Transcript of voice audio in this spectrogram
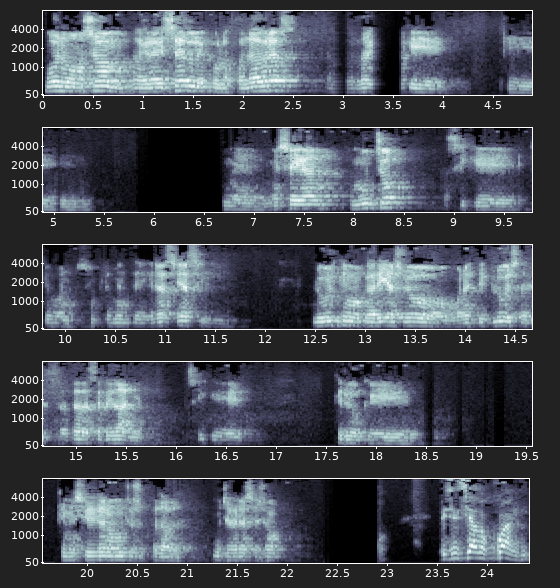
Bueno, John, agradecerle por las palabras. La verdad que, que me, me llegan mucho Así que, que, bueno, simplemente gracias y lo último que haría yo con este club es tratar de hacerle daño. Así que creo que, que me llegaron mucho sus palabras. Muchas gracias, John. Licenciado Juan,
